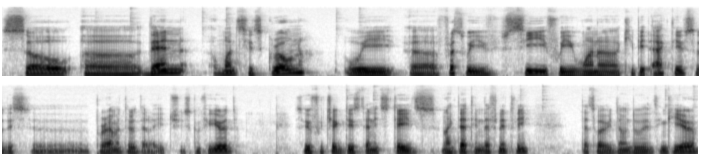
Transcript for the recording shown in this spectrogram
So uh, then once it's grown, we uh, first we see if we want to keep it active. So this uh, parameter that I choose configured. So if we check this, then it stays like that indefinitely. That's why we don't do anything here.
